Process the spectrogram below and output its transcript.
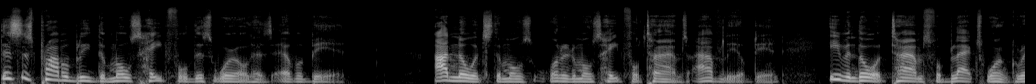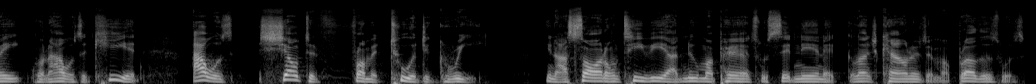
This is probably the most hateful this world has ever been. I know it's the most one of the most hateful times I've lived in. Even though times for blacks weren't great when I was a kid, I was sheltered from it to a degree. You know, I saw it on TV. I knew my parents were sitting in at lunch counters and my brothers was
